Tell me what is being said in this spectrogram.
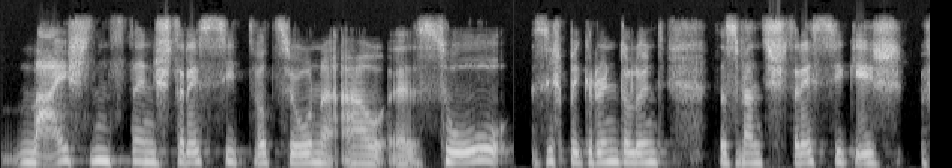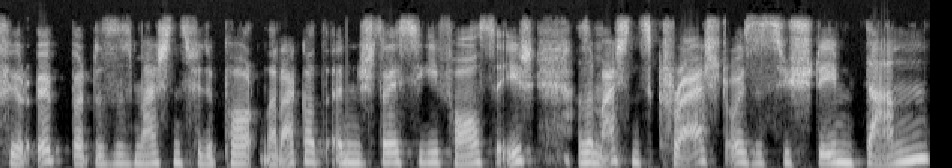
meistens dann Stresssituationen auch äh, so sich begründen lassen, dass wenn es stressig ist für jemanden, dass es meistens für den Partner auch gerade eine stressige Phase ist. Also meistens crasht unser System dann,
